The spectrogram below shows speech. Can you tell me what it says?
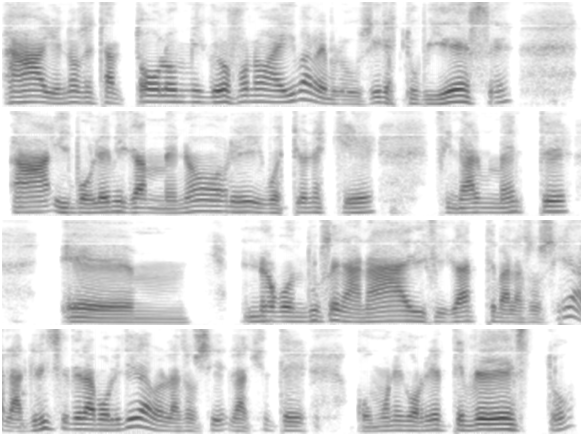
Ah, y entonces están todos los micrófonos ahí para reproducir estupideces ah, y polémicas menores y cuestiones que finalmente em, no conducen a nada edificante para la sociedad. La crisis de la política, pero la, gente común y corriente ve esto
